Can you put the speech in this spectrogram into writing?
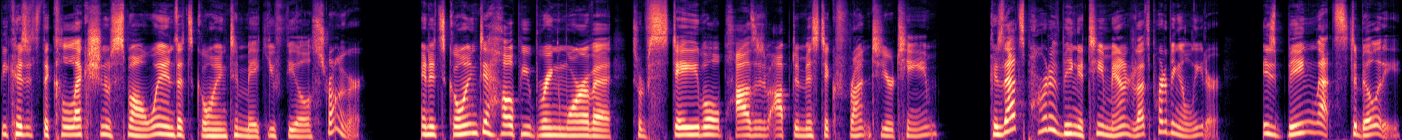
because it's the collection of small wins that's going to make you feel stronger. And it's going to help you bring more of a sort of stable, positive, optimistic front to your team. Because that's part of being a team manager. That's part of being a leader, is being that stability.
